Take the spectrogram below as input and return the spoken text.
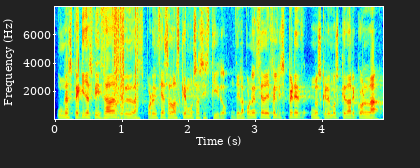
Unas pequeñas pinceladas de las ponencias a las que hemos asistido. De la ponencia de Félix Pérez nos queremos quedar con la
